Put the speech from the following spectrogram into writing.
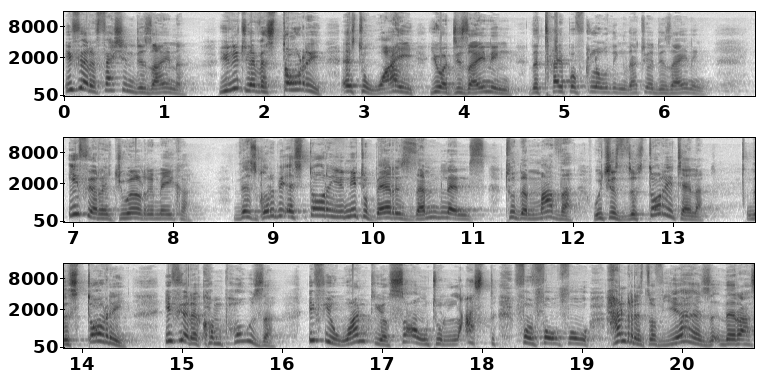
If you're a fashion designer, you need to have a story as to why you are designing the type of clothing that you're designing. If you're a jewelry maker, there's got to be a story. You need to bear resemblance to the mother, which is the storyteller. The story. If you're a composer, if you want your song to last for, for, for hundreds of years, there are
